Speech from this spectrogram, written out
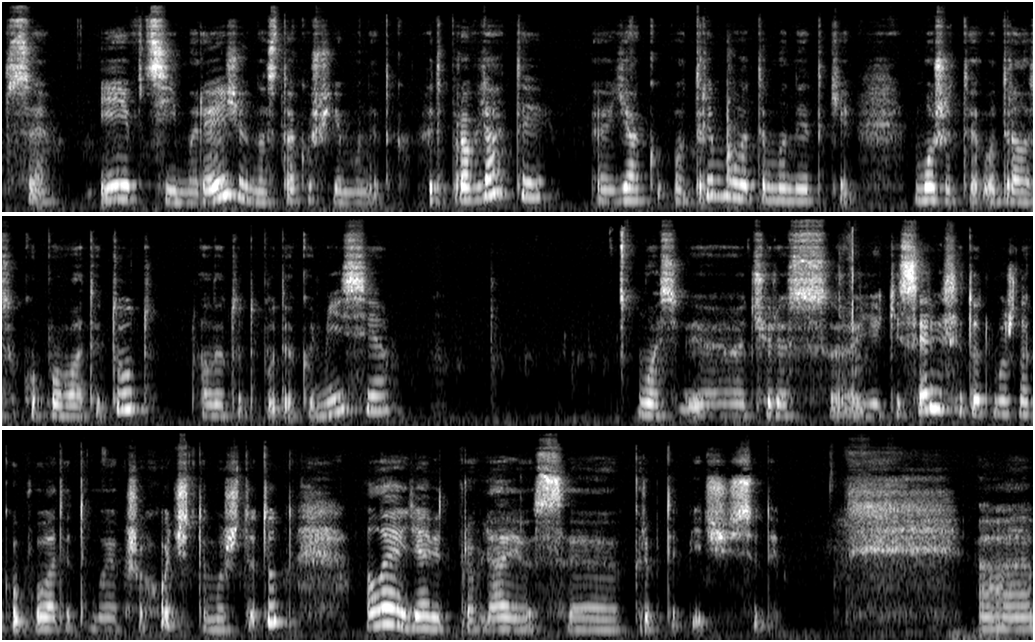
Все. І в цій мережі у нас також є монетка. Відправляти, е, як отримувати монетки, можете одразу купувати тут, але тут буде комісія. Ось е, через е, які сервіси тут можна купувати, тому якщо хочете, можете тут. Але я відправляю з е, сюди. Е,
